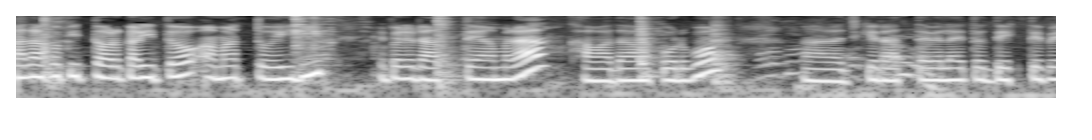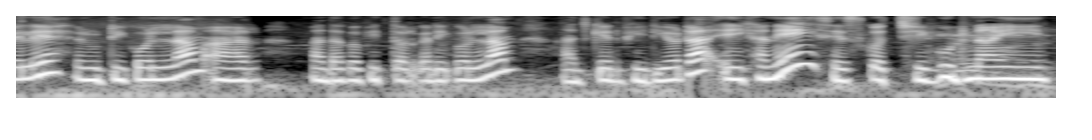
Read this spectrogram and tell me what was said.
বাঁধাকপির তরকারি তো আমার তৈরি। এবারে রাত্রে আমরা খাওয়া দাওয়া করব। আর আজকে রাত্রেবেলায় তো দেখতে পেলে রুটি করলাম আর বাঁধাকপির তরকারি করলাম। আজকের ভিডিওটা এইখানেই শেষ করছি। Good night.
